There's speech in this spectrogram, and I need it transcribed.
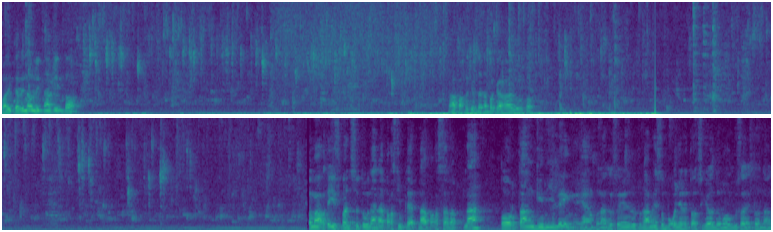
Balik rin na ulit natin to. Napakaganda ng pagkakaluto. Mga ka-taste buds, luto na. Napakasimple at napakasarap na tortang giniling. Ayan, kung nagustuhan yung luto namin, subukan nyo rin ito at sigurado magugustuhan ito ng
